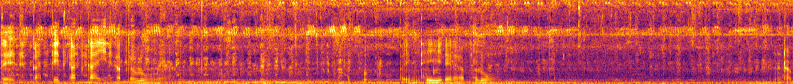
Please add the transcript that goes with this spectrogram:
เตะกัดติดกัดไก่นะครับเจ้าลุงเนี่ยเต็มที่เลยนะครับเจ้าลุงนะครับ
